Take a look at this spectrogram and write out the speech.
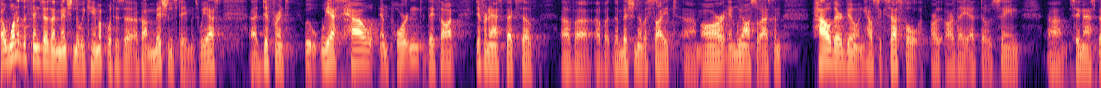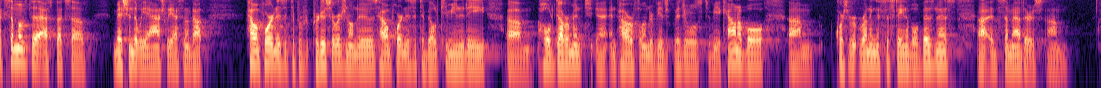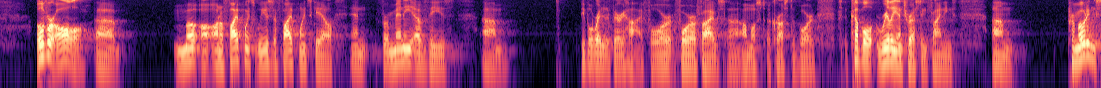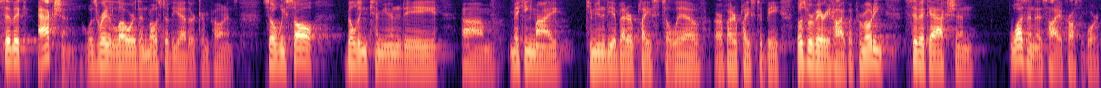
Uh, one of the things, as I mentioned, that we came up with is uh, about mission statements. We asked uh, different, we, asked how important they thought different aspects of, of, uh, of uh, the mission of a site um, are, and we also asked them how they're doing, how successful are, are they at those same, um, same aspects. Some of the aspects of mission that we asked, we asked them about how important is it to pr- produce original news? How important is it to build community, um, hold government uh, and powerful individuals to be accountable? Um, of course, running a sustainable business, uh, and some others. Um, overall, uh, on a five points, we used a five point scale, and for many of these, um, people rated it very high, four, four or fives uh, almost across the board. A couple really interesting findings. Um, promoting civic action was rated lower than most of the other components. So we saw building community, um, making my community a better place to live or a better place to be. Those were very high, but promoting civic action wasn't as high across the board.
